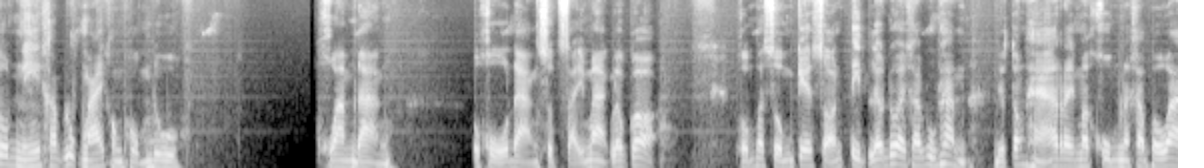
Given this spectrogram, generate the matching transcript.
ต้นนี้ครับลูกไม้ของผมดู ความด่าง โอ้โหด่างสดใสมาก แล้วก็ผมผสมเกสรติดแล้วด้วยครับทุกท่าน เดี๋ยวต้องหาอะไรมาคุมนะครับ เพราะว่า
